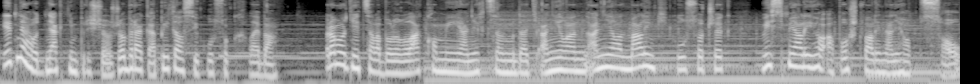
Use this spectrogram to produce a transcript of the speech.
Jedného dňa k ním prišiel žobrak a pýtal si kúsok chleba. Robotníci ale boli lakomí a nechceli mu dať ani len, ani len malinký kúsoček, vysmiali ho a poštvali na neho psov.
